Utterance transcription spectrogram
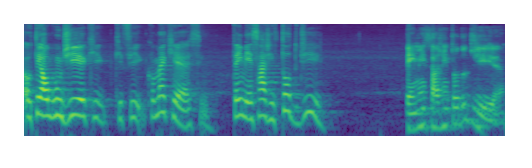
Ou tem algum dia que, que fica... Como é que é, assim? Tem mensagem todo dia? Tem mensagem todo dia,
